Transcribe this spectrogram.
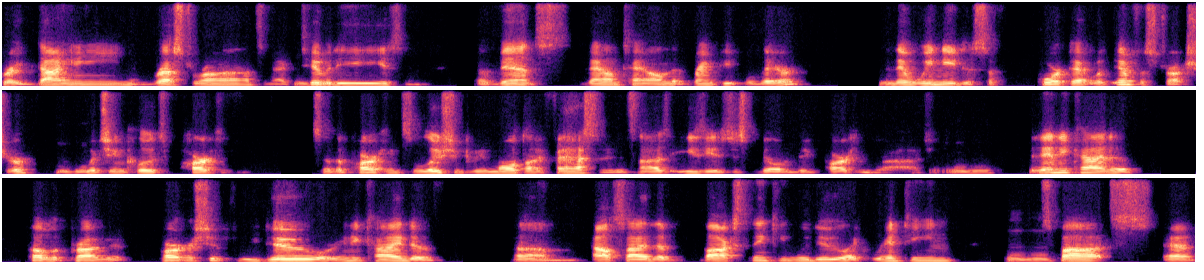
great dining and restaurants and mm-hmm. activities mm-hmm. and events downtown that bring people there. And then we need to support that with infrastructure, mm-hmm. which includes parking. So the parking solution can be multifaceted. It's not as easy as just build a big parking garage. Mm-hmm. But any kind of public-private partnership we do, or any kind of um, outside the box thinking we do, like renting mm-hmm. spots at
